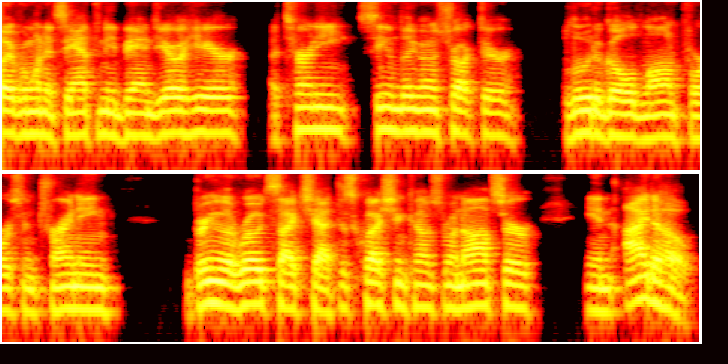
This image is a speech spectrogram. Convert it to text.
everyone. It's Anthony Bandiero here, attorney, senior legal instructor, blue to gold law enforcement training. Bring the roadside chat. This question comes from an officer in Idaho.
